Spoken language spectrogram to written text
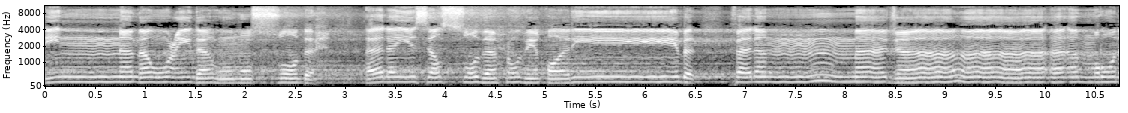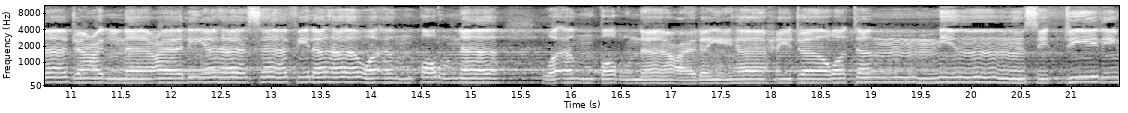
إن موعدهم الصبح أليس الصبح بقريب؟ فلما جاء أمرنا جعلنا عاليها سافلها وأمطرنا وأمطرنا عليها حجارة من سجيل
